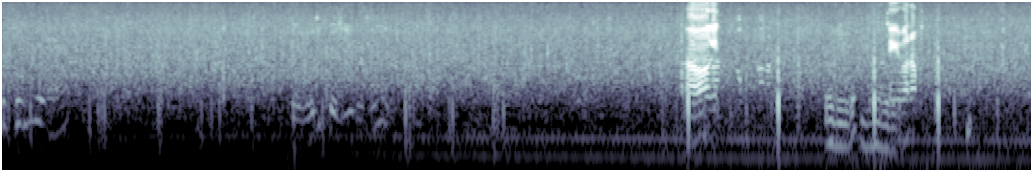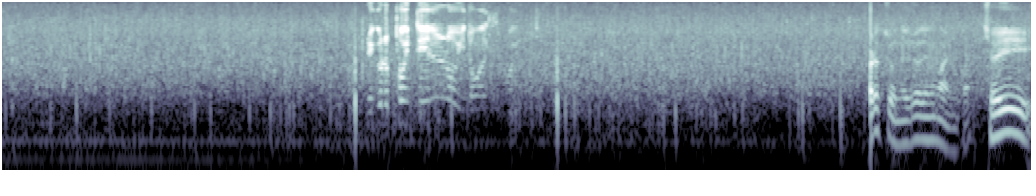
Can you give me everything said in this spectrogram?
이 폭탄이 뭐. 이거 어디 거지 이거 아 확인 뭐지 이거? 되기 바람 리그룹 포인트 1로 이동하겠습니다 화력 좀 내줘야 되는 거 아닐까? 저희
